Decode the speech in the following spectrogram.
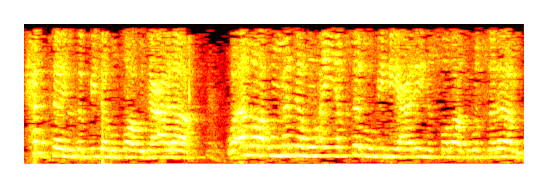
حتى يثبته الله تعالى. وأمر أمته أن يقتدوا به عليه الصلاة والسلام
